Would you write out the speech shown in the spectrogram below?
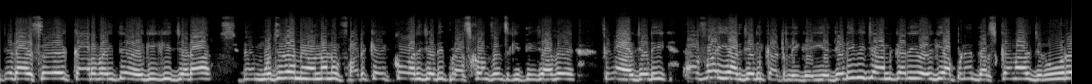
ਜਿਹੜਾ ਇਸ ਕਾਰਵਾਈ ਤੇ ਹੋਏਗੀ ਕਿ ਜਿਹੜਾ ਮੁਜਰਮ ਹੈ, ਉਹਨਾਂ ਨੂੰ ਫੜ ਕੇ ਇੱਕੋ ਵਾਰੀ ਜਿਹੜੀ ਪ੍ਰੈਸ ਕਾਨਫਰੰਸ ਕੀਤੀ ਜਾਵੇ? ਫਿਲਹਾਲ ਜਿਹੜੀ ਐਫ ਆਈ ਆਰ ਜਿਹੜੀ ਕੱਟ ਲਈ ਗਈ ਹੈ, ਜਿਹੜੀ ਵੀ ਜਾਣਕਾਰੀ ਹੋਏਗੀ ਆਪਣੇ ਦਰਸ਼ਕਾਂ ਨਾਲ ਜ਼ਰੂਰ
